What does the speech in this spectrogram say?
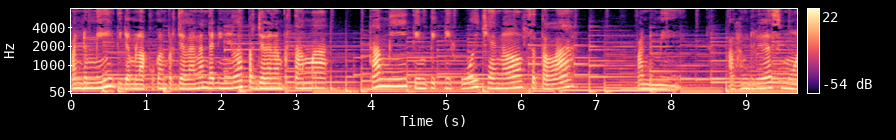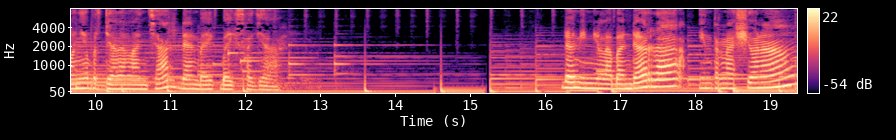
pandemi tidak melakukan perjalanan dan inilah perjalanan pertama kami tim Piknik Woi Channel setelah pandemi. Alhamdulillah semuanya berjalan lancar dan baik-baik saja. Dan inilah Bandara Internasional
